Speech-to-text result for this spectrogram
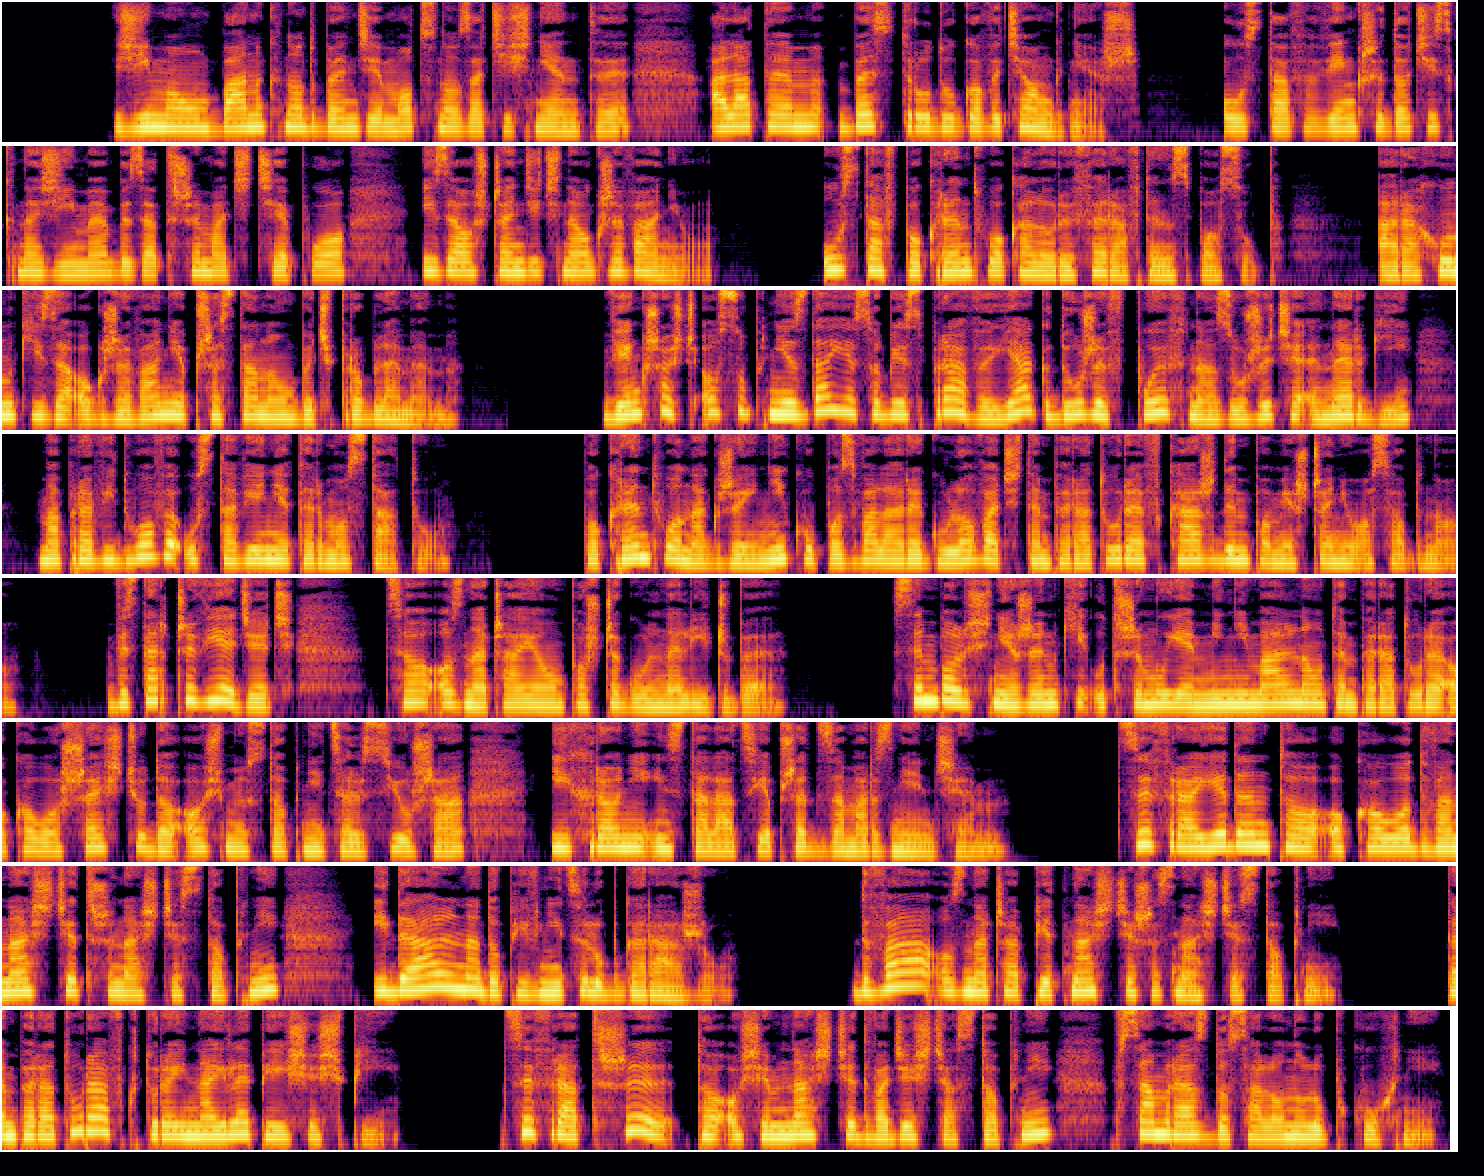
Zimą banknot będzie mocno zaciśnięty, a latem bez trudu go wyciągniesz. Ustaw większy docisk na zimę, by zatrzymać ciepło i zaoszczędzić na ogrzewaniu. Ustaw pokrętło kaloryfera w ten sposób, a rachunki za ogrzewanie przestaną być problemem. Większość osób nie zdaje sobie sprawy, jak duży wpływ na zużycie energii ma prawidłowe ustawienie termostatu. Pokrętło na grzejniku pozwala regulować temperaturę w każdym pomieszczeniu osobno. Wystarczy wiedzieć, co oznaczają poszczególne liczby. Symbol śnieżynki utrzymuje minimalną temperaturę około 6 do 8 stopni Celsjusza i chroni instalację przed zamarznięciem. Cyfra 1 to około 12-13 stopni, idealna do piwnicy lub garażu. 2 oznacza 15-16 stopni. Temperatura, w której najlepiej się śpi. Cyfra 3 to 18-20 stopni, w sam raz do salonu lub kuchni.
